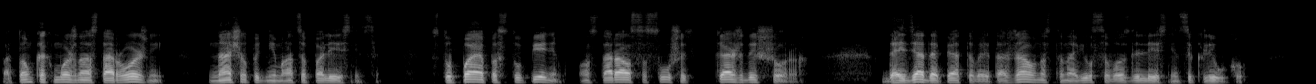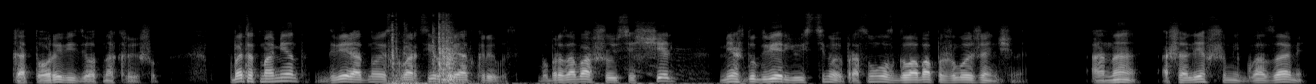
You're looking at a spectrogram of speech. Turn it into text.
Потом, как можно осторожней, начал подниматься по лестнице. Ступая по ступеням, он старался слушать каждый шорох. Дойдя до пятого этажа, он остановился возле лестницы к люку, который ведет на крышу. В этот момент дверь одной из квартир приоткрылась. В образовавшуюся щель между дверью и стеной проснулась голова пожилой женщины. Она, ошалевшими глазами,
